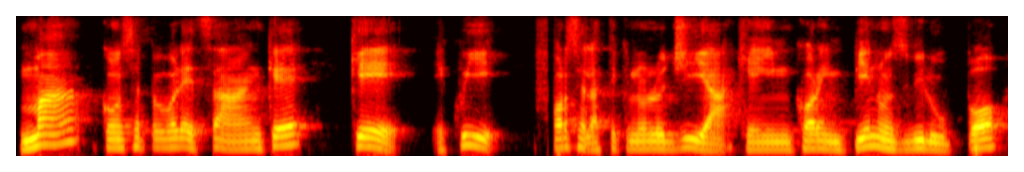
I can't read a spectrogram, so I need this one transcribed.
ma consapevolezza anche che, e qui forse la tecnologia che è ancora in pieno sviluppo,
